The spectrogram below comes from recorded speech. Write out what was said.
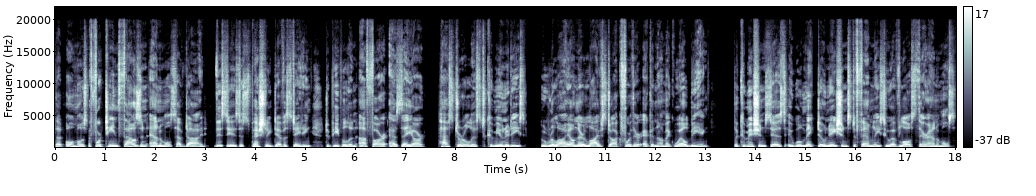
that almost 14,000 animals have died. This is especially devastating to people in Afar as they are pastoralist communities who rely on their livestock for their economic well being. The Commission says it will make donations to families who have lost their animals.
